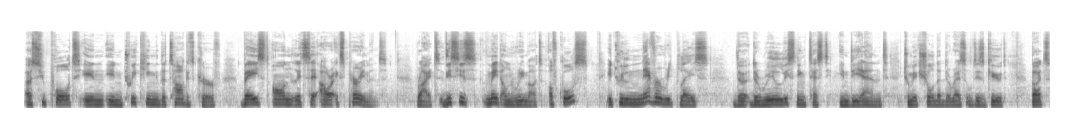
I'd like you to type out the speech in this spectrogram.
a support in in tweaking the target curve based on let's say our experiment. Right. This is made on remote. Of course it will never replace the the real listening test in the end to make sure that the result is good. But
